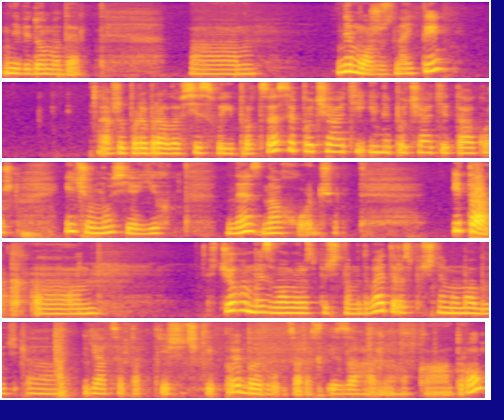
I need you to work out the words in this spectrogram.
невідомо де. Не можу знайти. Я вже перебрала всі свої процеси початі і не початі також, і чомусь я їх не знаходжу. І так, з чого ми з вами розпочнемо? Давайте розпочнемо, мабуть, я це так трішечки приберу зараз із загального кадру.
